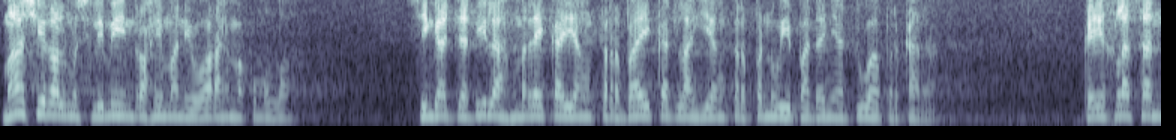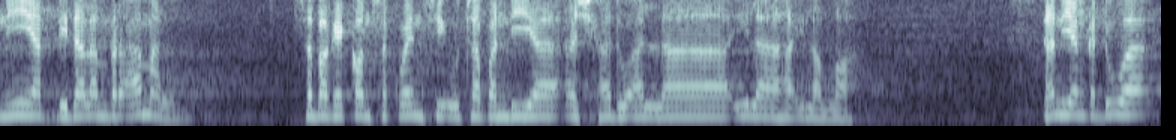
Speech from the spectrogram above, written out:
Masyiral muslimin rahimani wa. Sehingga jadilah mereka yang terbaik adalah yang terpenuhi padanya dua perkara. Keikhlasan niat di dalam beramal sebagai konsekuensi ucapan dia asyhadu alla ilaha illallah. Dan yang kedua,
